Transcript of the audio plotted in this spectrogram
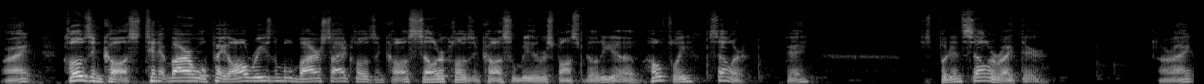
All right. Closing costs. Tenant buyer will pay all reasonable buyer side closing costs. Seller closing costs will be the responsibility of, hopefully, seller. Okay. Just put in seller right there. All right.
